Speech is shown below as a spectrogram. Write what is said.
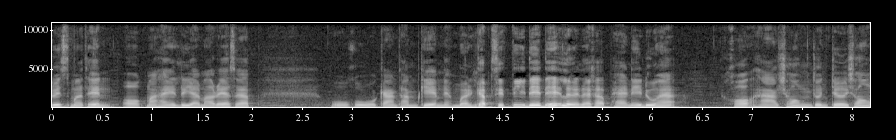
ดริสเมอร์เทนออกมาให้เรียนมาเรสครับ โอ้โห การทำเกมเนี่ยเหมือนกับซิตี้เด้ๆเลยนะครับ แผนนี้ดูฮะเคาะหาช่องจนเจอช่อง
